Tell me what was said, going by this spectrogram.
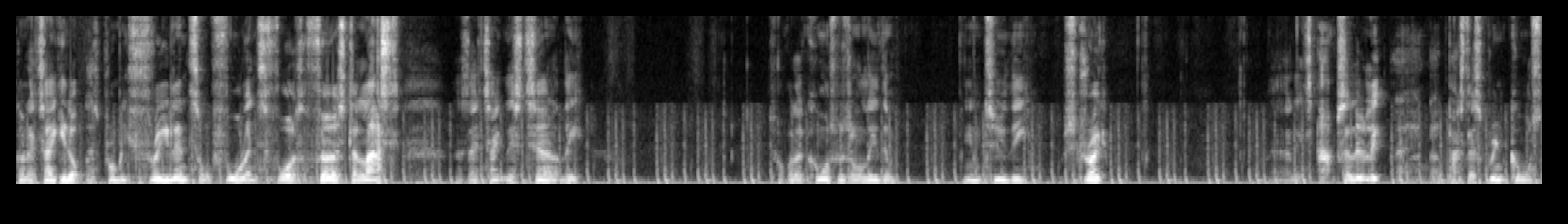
going to take it up. There's probably three lengths or four lengths for first to last as they take this turn at the top of the course, which will lead them into the straight. And it's absolutely past the sprint course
